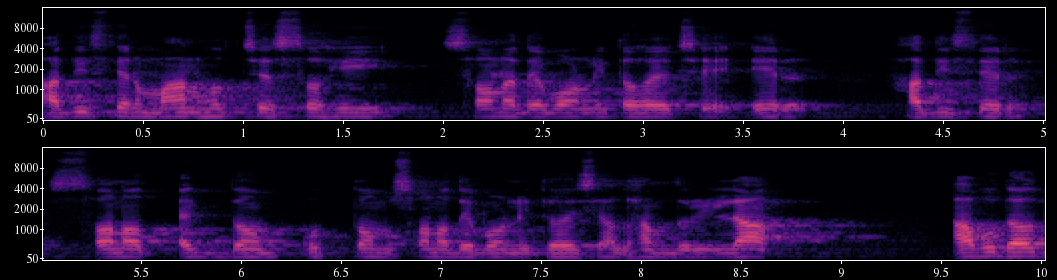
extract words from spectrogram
হাদিসের মান হচ্ছে সহি, সনদে বর্ণিত হয়েছে, এর হাদিসের সনদ একদম উত্তম সনদে বর্ণিত হয়েছে, আলহামদুলিল্লাহ। আবু দাউদ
